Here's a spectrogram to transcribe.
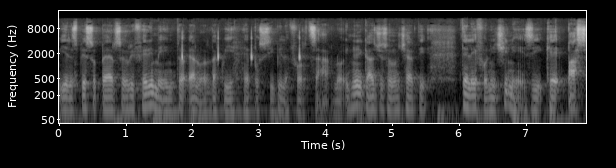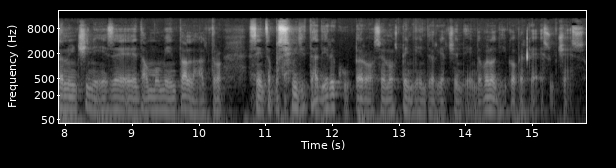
viene spesso perso il riferimento e allora da qui è possibile forzarlo. In ogni caso ci sono certi telefoni cinesi che passano in cinese da un momento all'altro senza possibilità di recupero se non spegnendo e riaccendendo, ve lo dico perché è successo.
